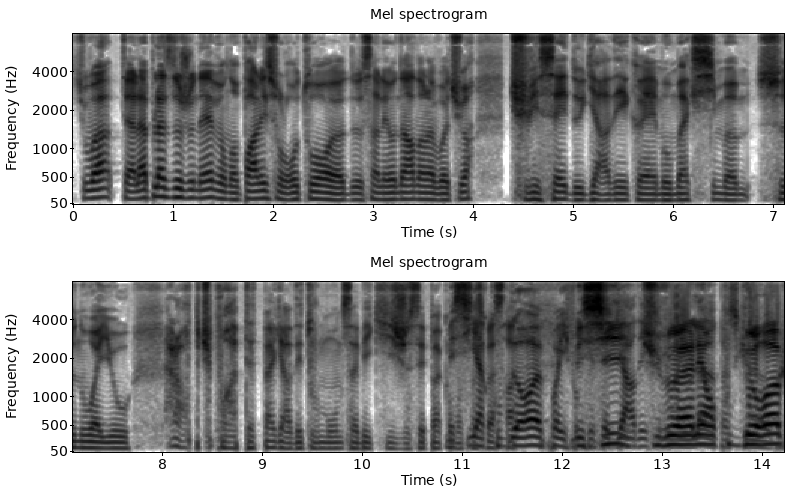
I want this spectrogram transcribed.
tu vois, t'es à la place de Genève et on en parlait sur le retour euh, de Saint-Léonard dans la voiture. Tu essayes de garder quand même au maximum ce noyau. Alors tu pourras peut-être pas garder tout le monde, sa béquille, je sais pas comment Mais ça s'il y a se Coupe d'Europe, ouais, il faut Mais que si garder tu veux aller en Coupe que- d'Europe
